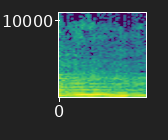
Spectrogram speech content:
Música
